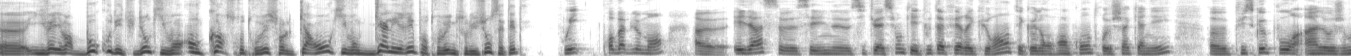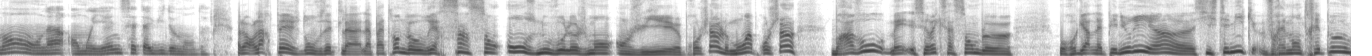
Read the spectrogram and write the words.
Euh, il va y avoir beaucoup d'étudiants qui vont encore se retrouver sur le carreau, qui vont galérer pour trouver une solution cet été. Oui, probablement. Euh, hélas, euh, c'est une situation qui est tout à fait récurrente et que l'on rencontre chaque année, euh, puisque pour un logement, on a en moyenne 7 à 8 demandes. Alors l'Arpège, dont vous êtes la, patronne, va ouvrir 511 nouveaux logements en juillet prochain, le mois prochain. Bravo, mais c'est vrai que ça semble, au regard de la pénurie hein, systémique, vraiment très peu.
